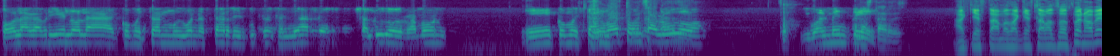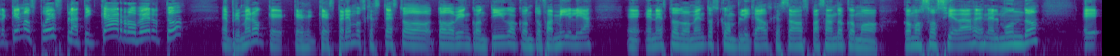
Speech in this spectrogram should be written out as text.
Hola Gabriel, hola, ¿cómo están? Muy buenas tardes, gusto saludarlos. Un saludo Ramón. Eh, ¿Cómo están? Roberto, un saludo. Igualmente. Buenas tardes. Aquí estamos, aquí estamos. Bueno, a ver, ¿qué nos puedes platicar, Roberto? En primero, que, que, esperemos que estés todo, bien contigo, con tu familia, eh, en estos momentos complicados que estamos pasando como, como sociedad en el mundo. Eh,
